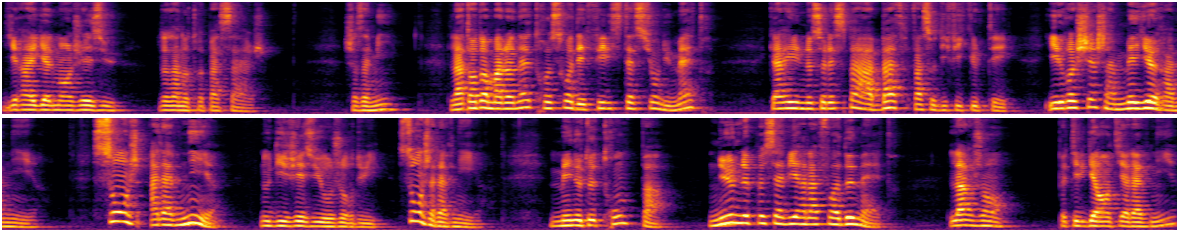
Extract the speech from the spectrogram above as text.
dira également Jésus dans un autre passage. Chers amis, l'intendant malhonnête reçoit des félicitations du maître, car il ne se laisse pas abattre face aux difficultés. Il recherche un meilleur avenir. Songe à l'avenir, nous dit Jésus aujourd'hui. Songe à l'avenir. Mais ne te trompe pas. Nul ne peut servir à la fois deux maîtres. L'argent peut-il garantir l'avenir?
